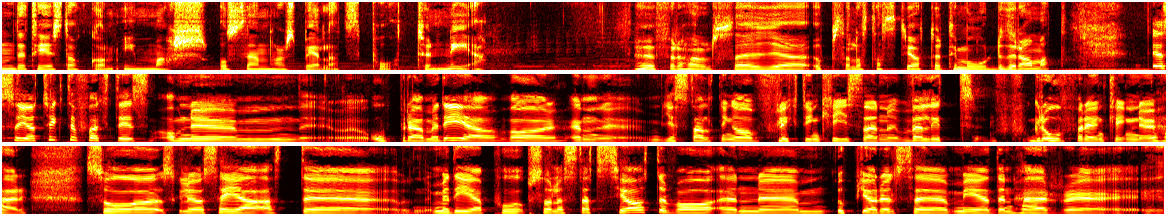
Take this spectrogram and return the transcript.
MDT i Stockholm i mars och sen har spelats på turné. Hur förhöll sig eh, Uppsala stadsteater till morddramat? Alltså jag tyckte faktiskt, om nu um, Opera Medea var en eh, gestaltning av flyktingkrisen, väldigt grov förenkling nu här, så skulle jag säga att eh, uh, Medea på Uppsala stadsteater var en um, uppgörelse med den här uh,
